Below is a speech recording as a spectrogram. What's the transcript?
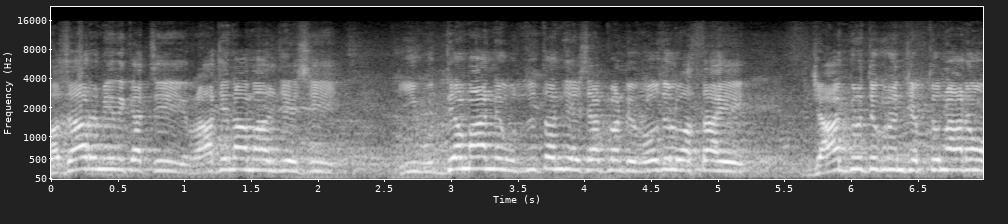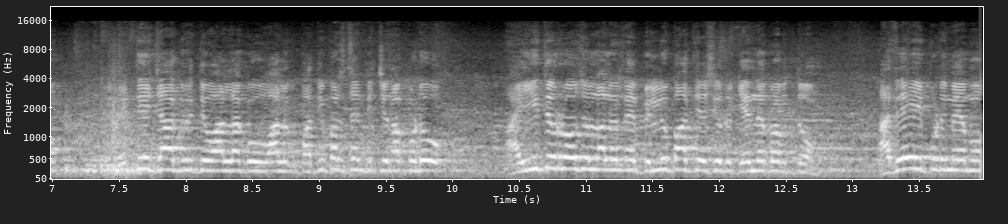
బజారు మీదకి వచ్చి రాజీనామాలు చేసి ఈ ఉద్యమాన్ని ఉధృతం చేసేటువంటి రోజులు వస్తాయి. జాగృతి గురించి చెప్తున్నాను. రెడ్డి జాగృతి వాళ్ళకు వాళ్ళకు పది పర్సెంట్ ఇచ్చినప్పుడు ఐదు రోజులలోనే బిల్లు పాస్ చేసారు కేంద్ర ప్రభుత్వం. అదే ఇప్పుడు మేము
